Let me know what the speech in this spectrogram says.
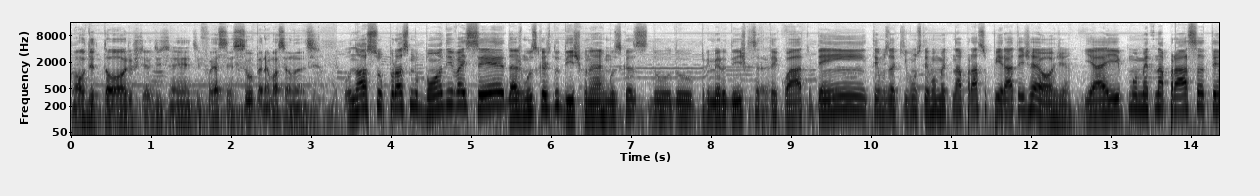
no auditório, cheio de gente. Foi assim super emocionante. O nosso próximo bonde vai ser das músicas do disco, né? As músicas do, do primeiro disco, 74. Tem, temos aqui, vamos ter Momento na Praça, o Pirata e Geórgia. E aí, pro Momento na Praça, tem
